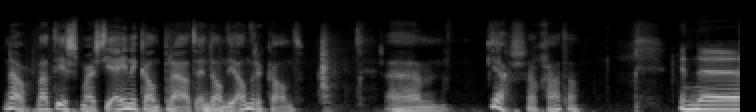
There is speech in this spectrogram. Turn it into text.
Nou, laat eerst maar eens die ene kant praten en dan die andere kant. Um, ja, zo gaat dat. En uh,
